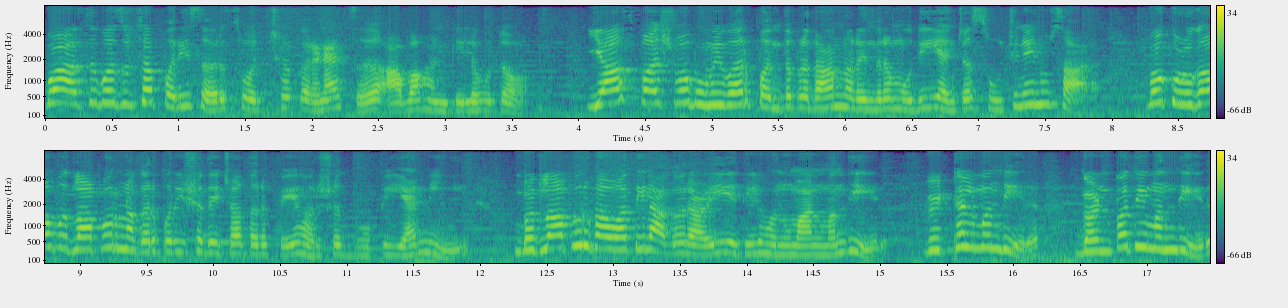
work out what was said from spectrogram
व आजूबाजूचा परिसर स्वच्छ करण्याचं आवाहन केलं होतं. याच पार्श्वभूमीवर पंतप्रधान नरेंद्र मोदी यांच्या सूचनेनुसार व कुळगाव बदलापूर नगर परिषदेच्या तर्फे हर्षद भोपी यांनी बदलापूर गावातील आगराळी येथील हनुमान मंदिर विठ्ठल मंदिर गणपती मंदिर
